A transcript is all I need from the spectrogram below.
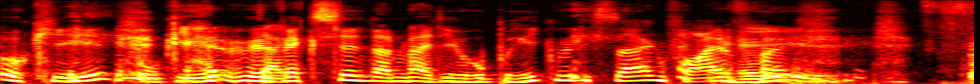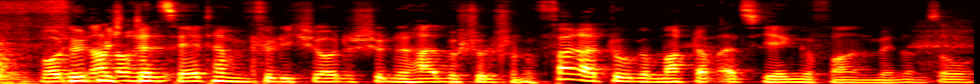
Okay, Okay, Wir danke. wechseln dann mal die Rubrik, würde ich sagen. Vor allem Hey. Fall- Ich wollte gerade noch erzählt haben, wie viel ich heute schon eine halbe Stunde schon eine Fahrradtour gemacht habe, als ich hier hingefahren bin und so.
